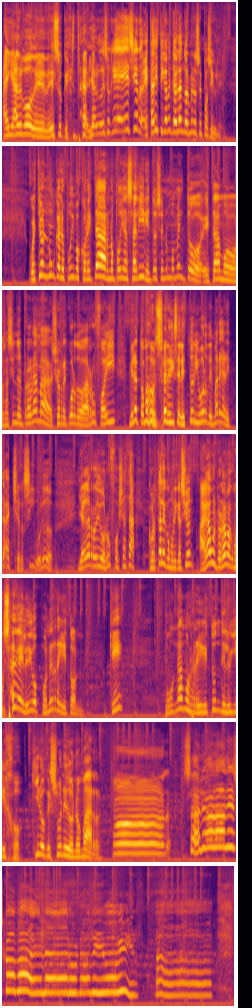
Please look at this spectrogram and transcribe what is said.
hay algo de, de eso que está, hay algo de eso que es cierto. Estadísticamente hablando, al menos es posible. Cuestión, nunca los pudimos conectar, no podían salir, y entonces en un momento estábamos haciendo el programa, yo recuerdo a Rufo ahí, mirá, Tomás González dice el storyboard de Margaret Thatcher, sí, boludo. Y agarro y digo, Rufo, ya está, cortá la comunicación, hagamos el programa como salga y le digo, poner reggaetón. ¿Qué? Pongamos reggaetón del viejo. Quiero que suene Don Omar. Oh, salió a la disco bailar una viva virgen.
